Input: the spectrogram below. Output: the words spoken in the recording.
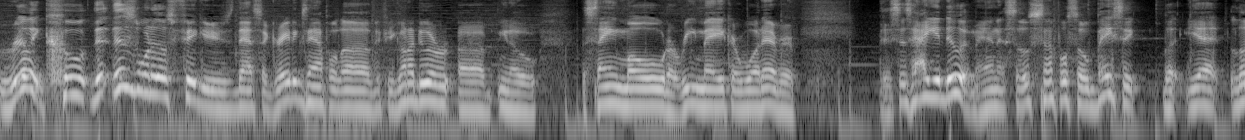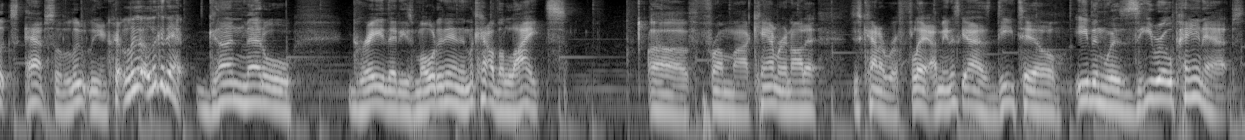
really cool. This, this is one of those figures that's a great example of if you're gonna do a, you know, the same mold or remake or whatever. This is how you do it, man. It's so simple, so basic, but yet looks absolutely incredible. Look, look at that gunmetal gray that he's molded in, and look how the lights uh, from my camera and all that just kind of reflect. I mean, this guy's detail, even with zero paint apps,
